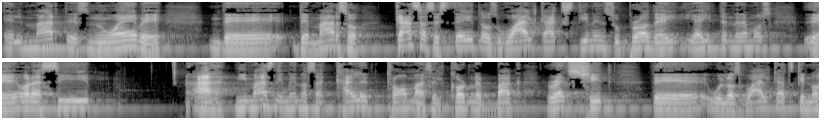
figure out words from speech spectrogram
el martes 9 de, marzo. Kansas State, los Wildcats tienen su Pro Day y ahí tendremos eh, ahora sí ni más ni menos a Khaled Thomas, el cornerback red sheet de los Wildcats, que no,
